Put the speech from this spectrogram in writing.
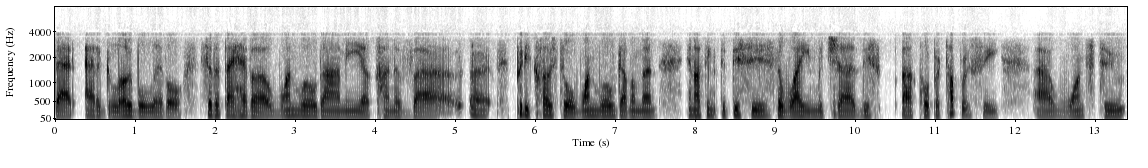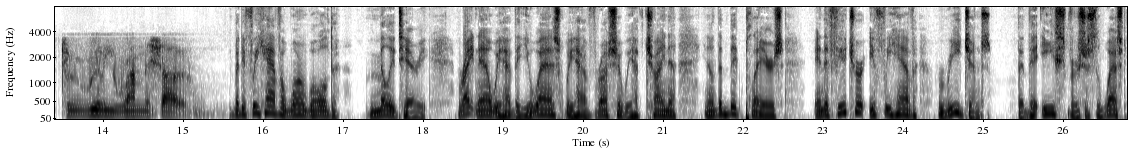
that at a global level so that they have a one world army, a kind of uh, uh, pretty close to a one world government. And I think that this is the way in which this corporatocracy uh, wants to to really run the show. But if we have a one world military, right now we have the U.S., we have Russia, we have China, you know, the big players. In the future, if we have regions, the, the East versus the West,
